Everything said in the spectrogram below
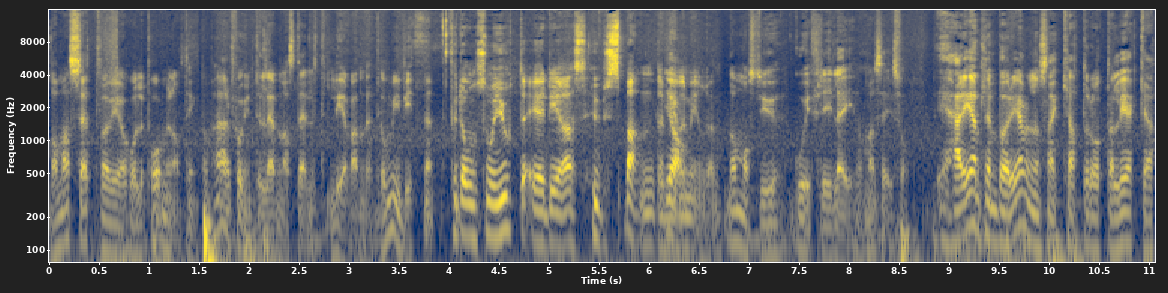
de, har sett vad vi har hållit på med någonting. De här får ju inte lämna stället levande. De är vittnen. För de som har gjort det är deras husband mer Ja, eller mindre. de måste ju gå i fri lejd om man säger så. Det här egentligen börjar väl en sån här katt och råtta-lek. att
